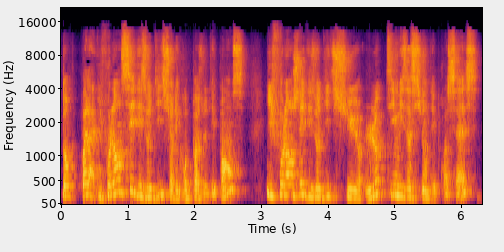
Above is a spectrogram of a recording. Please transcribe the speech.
Donc voilà, il faut lancer des audits sur les gros postes de dépenses, il faut lancer des audits sur l'optimisation des process,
